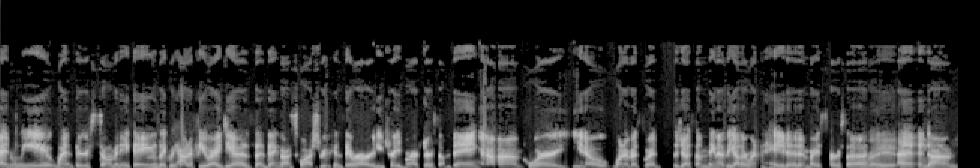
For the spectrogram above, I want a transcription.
And we went through so many things. Like we had a few ideas that then got squashed because they were already trademarked or something. Um, or, you know, one of us would suggest something that the other one hated and vice versa. Right. And um,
